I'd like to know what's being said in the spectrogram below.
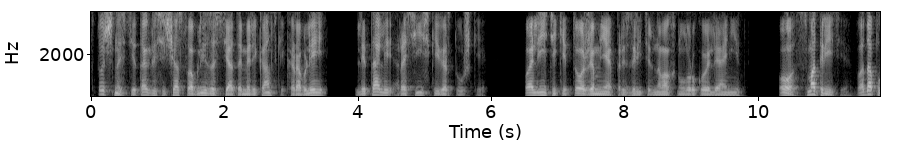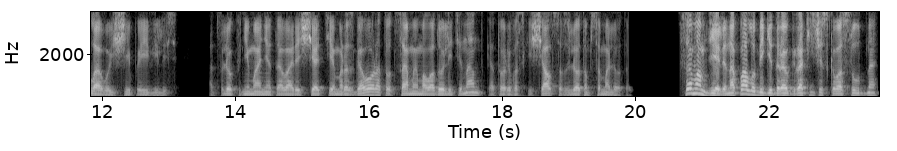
В точности также сейчас поблизости от американских кораблей летали российские вертушки. Политики тоже мне презрительно махнул рукой Леонид. О, смотрите, водоплавающие появились. Отвлек внимание товарища от темы разговора тот самый молодой лейтенант, который восхищался взлетом самолетов. В самом деле на палубе гидрографического судна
